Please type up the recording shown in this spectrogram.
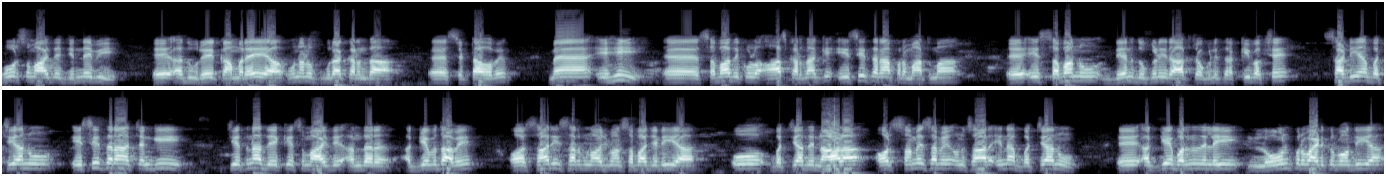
ਹੋਰ ਸਮਾਜ ਦੇ ਜਿੰਨੇ ਵੀ ਇਹ ਅਧੂਰੇ ਕੰਮ ਰਹੇ ਆ, ਉਹਨਾਂ ਨੂੰ ਪੂਰਾ ਕਰਨ ਦਾ ਸਿੱਟਾ ਹੋਵੇ। ਮੈਂ ਇਹੀ ਸਭਾ ਦੇ ਕੋਲ ਆਸ ਕਰਦਾ ਕਿ ਇਸੇ ਤਰ੍ਹਾਂ ਪ੍ਰਮਾਤਮਾ ਇਸ ਸਭਾ ਨੂੰ ਦਿਨ ਦੁੱਗਣੀ, ਰਾਤ ਚੌਗਣੀ ਤਰੱਕੀ ਬਖਸ਼ੇ। ਸਾਡੀਆਂ ਬੱਚਿਆਂ ਨੂੰ ਇਸੇ ਤਰ੍ਹਾਂ ਚੰਗੀ ਚੇਤਨਾ ਦੇ ਕੇ ਸਮਾਜ ਦੇ ਅੰਦਰ ਅੱਗੇ ਵਧਾਵੇ ਔਰ ਸਾਰੀ ਸਰਬ ਨੌਜਵਾਨ ਸਭਾ ਜਿਹੜੀ ਆ, ਉਹ ਬੱਚਿਆਂ ਦੇ ਨਾਲ ਆ ਔਰ ਸਮੇਂ-ਸਮੇਂ ਅਨੁਸਾਰ ਇਹਨਾਂ ਬੱਚਿਆਂ ਨੂੰ ਅੱਗੇ ਵਧਣ ਦੇ ਲਈ ਲੋਨ ਪ੍ਰੋਵਾਈਡ ਕਰਵਾਉਂਦੀ ਆ,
